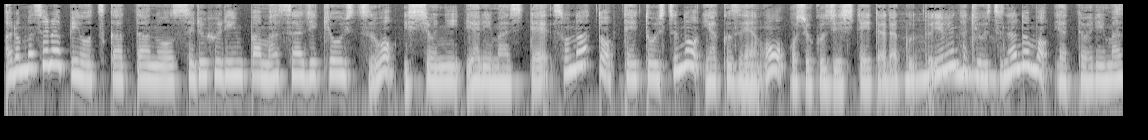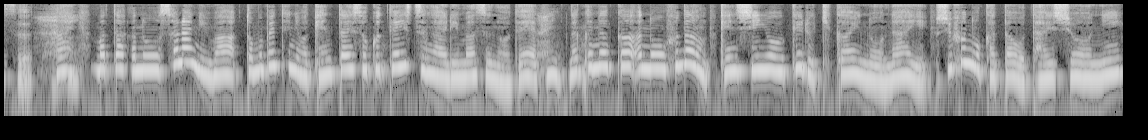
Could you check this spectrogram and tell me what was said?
アロマセラピーを使ったあのセルフリンパマッサージ教室を一緒にやりまして、その後低糖質の薬膳をお食事していただくというような教室などもやっております。はい。また、あの、さらには、トモベテには検体測定室がありますので、はい、なかなか、あの、普段検診を受ける機会のない主婦の方を対象に、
